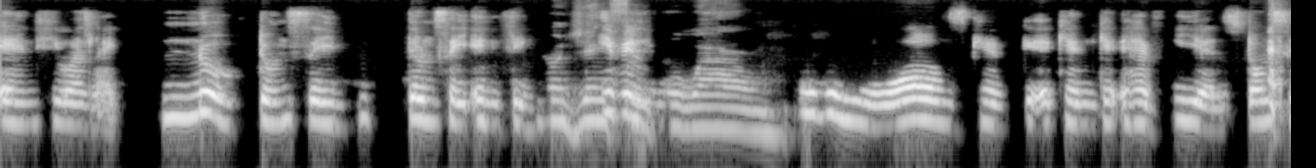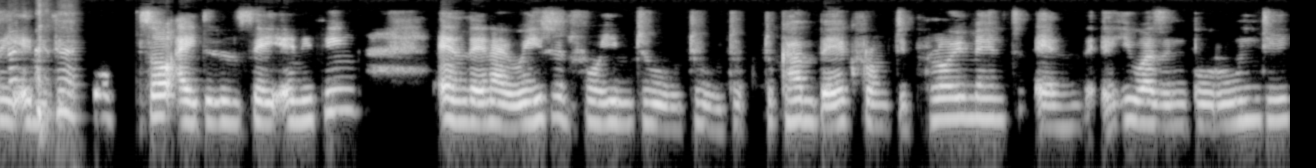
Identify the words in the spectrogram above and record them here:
and he was like no don't say don't say anything Don't Even- Oh wow. even walls can can get, have ears. Don't say anything. so I didn't say anything, and then I waited for him to to to, to come back from deployment, and he was in Burundi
